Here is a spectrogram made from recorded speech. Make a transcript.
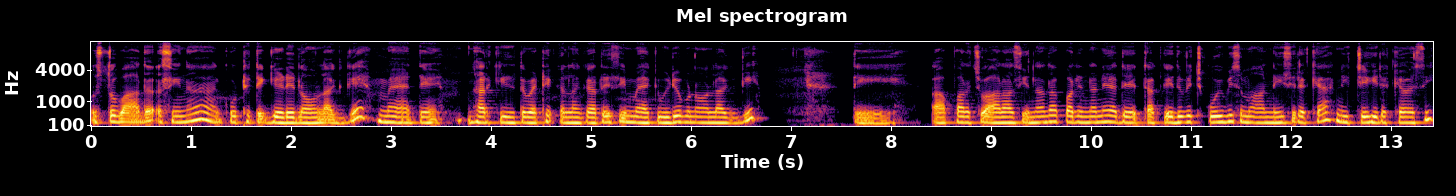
ਉਸ ਤੋਂ ਬਾਅਦ ਅਸੀਂ ਨਾ ਕੋਠੇ ਤੇ ਗੇੜੇ ਲਾਉਣ ਲੱਗ ਗਏ। ਮੈਂ ਤੇ ਹਰਕੀਰਤ ਬੈਠੇ ਗੱਲਾਂ ਕਰ ਰਹੀ ਸੀ, ਮੈਂ ਇੱਕ ਵੀਡੀਓ ਬਣਾਉਣ ਲੱਗ ਗਈ। ਤੇ ਪਰ ਚੁਆਰਾ ਸੀ ਇਹਨਾਂ ਦਾ, ਪਰ ਇਹਨਾਂ ਨੇ ਅਜੇ ਤੱਕ ਇਹਦੇ ਵਿੱਚ ਕੋਈ ਵੀ ਸਮਾਨ ਨਹੀਂ ਸੀ ਰੱਖਿਆ, ਨੀਚੇ ਹੀ ਰੱਖਿਆ ਹੋਇਆ ਸੀ।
